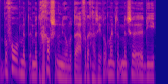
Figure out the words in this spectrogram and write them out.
bijvoorbeeld met, met de gasunie om de tafel te gaan zitten? Of met mensen die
